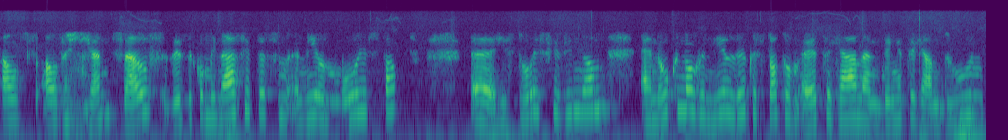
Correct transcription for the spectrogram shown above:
als, als in Gent zelf. Het is de combinatie tussen een heel mooie stad uh, historisch gezien dan. En ook nog een heel leuke stad om uit te gaan en dingen te gaan doen.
